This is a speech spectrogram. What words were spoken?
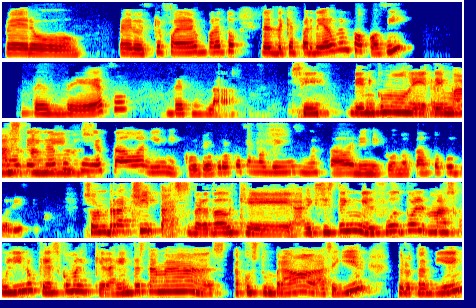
Pero, pero es que fue pronto, desde que perdieron en poco, sí, desde eso, desinflada. Sí, vienen como de, de más a menos. Es un estado anímico, yo creo que son más bien un estado anímico, no tanto futbolístico son rachitas, ¿verdad? Que existen en el fútbol masculino, que es como el que la gente está más acostumbrada a seguir, pero también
